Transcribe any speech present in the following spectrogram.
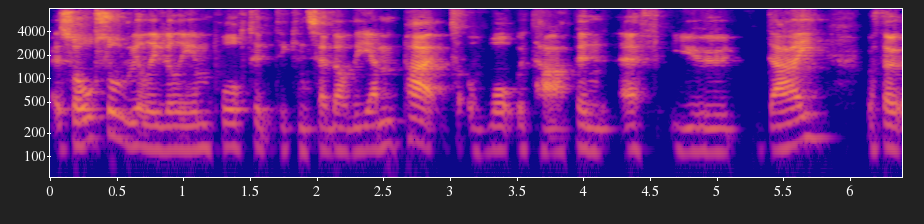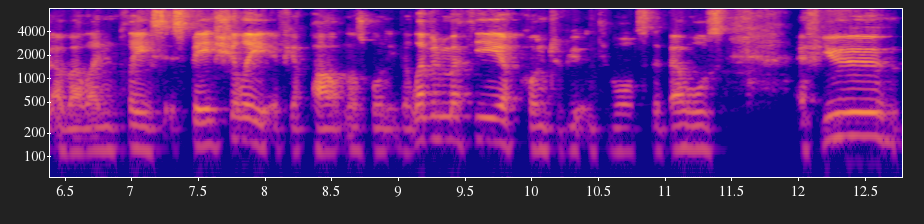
it's also really, really important to consider the impact of what would happen if you die without a will in place, especially if your partner's going to be living with you or contributing towards the bills. If you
